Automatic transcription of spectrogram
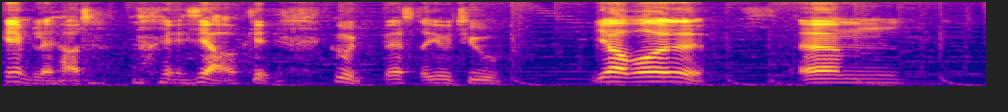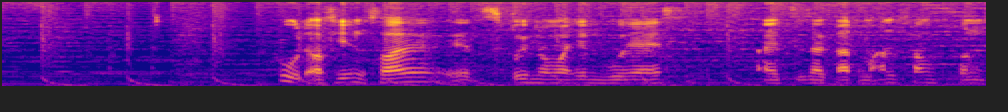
Gameplay hat. ja, okay, gut, bester YouTube. Jawohl. Ähm, gut, auf jeden Fall. Jetzt ich nochmal eben, wo er ist. Jetzt ist er gerade am Anfang von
